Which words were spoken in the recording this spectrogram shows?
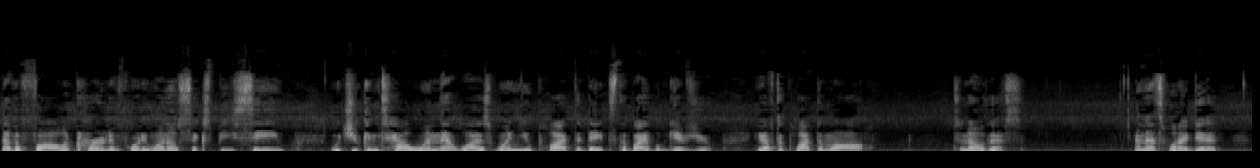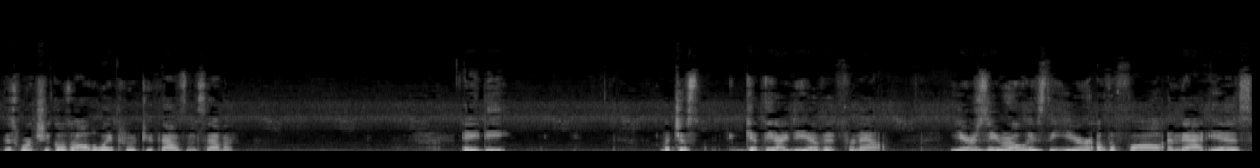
Now, the fall occurred in 4106 BC, which you can tell when that was when you plot the dates the Bible gives you. You have to plot them all to know this. And that's what I did. This worksheet goes all the way through 2007 AD. But just get the idea of it for now. Year zero is the year of the fall, and that is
